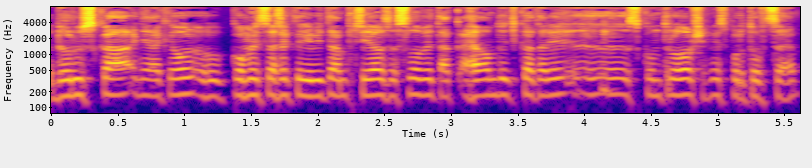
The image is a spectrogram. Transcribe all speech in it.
do Ruska, nějakého komisaře, který by tam přijel se slovy, tak a já vám teďka tady eh, zkontroloval všechny sportovce.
